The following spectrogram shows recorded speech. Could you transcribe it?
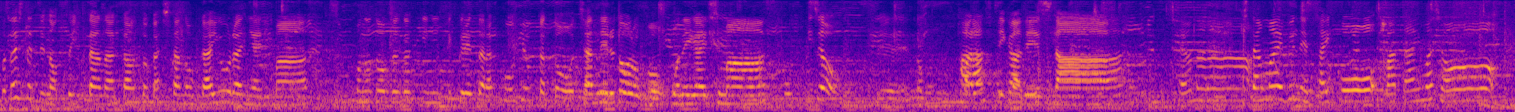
私たちの Twitter のアカウントが下の概要欄にあります。この動画が気に入ってくれたら高評価とチャンネル登録をお願いします。以上。せーのパラスティカでした。さよなら。北前船最高。また会いましょう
